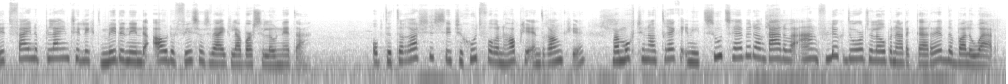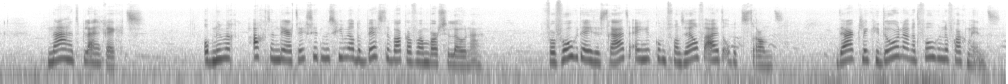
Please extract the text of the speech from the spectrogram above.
Dit fijne pleintje ligt midden in de oude visserswijk La Barceloneta. Op de terrasjes zit je goed voor een hapje en drankje, maar mocht je nou trek in iets zoets hebben, dan raden we aan vlug door te lopen naar de Carré de Balouar, na het plein rechts. Op nummer 38 zit misschien wel de beste bakker van Barcelona. Vervolg deze straat en je komt vanzelf uit op het strand. Daar klik je door naar het volgende fragment.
